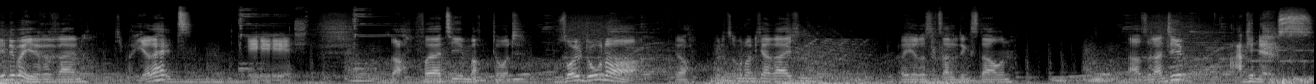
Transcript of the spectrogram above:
In die Barriere rein. Die Barriere hält's. So, Feuerteam macht tot. Soldona! Ja, wird uns immer noch nicht erreichen. Barriere ist jetzt allerdings down. Also dein Team. Agnes.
